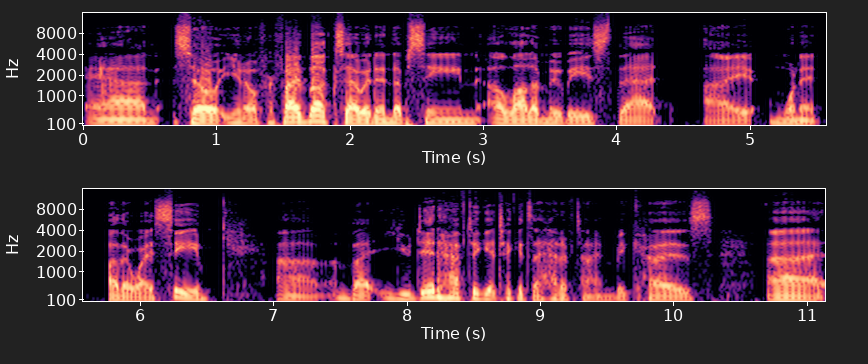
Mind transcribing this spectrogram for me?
And so, you know, for five bucks, I would end up seeing a lot of movies that I wouldn't otherwise see. Uh, but you did have to get tickets ahead of time because uh,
